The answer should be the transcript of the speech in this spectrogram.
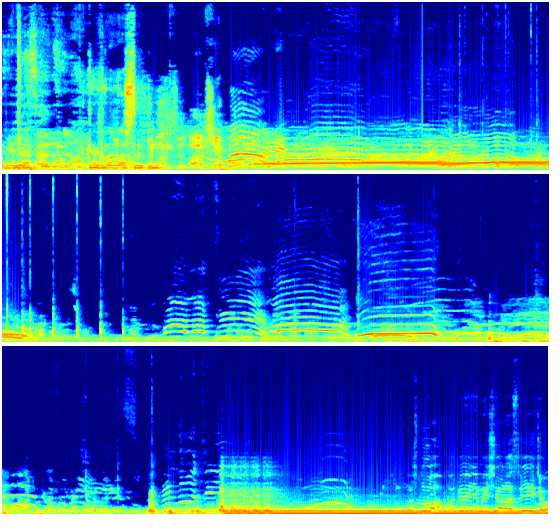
Ребята, как вам наш сюрприз? Вообще бомба. Ну что, помянем еще раз Витю?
